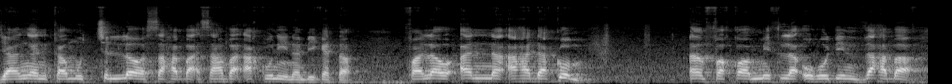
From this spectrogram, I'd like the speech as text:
Jangan kamu cela sahabat-sahabat aku ni nabi kata. Falau anna ahadakum anfaqa mithla uhudin zahaba.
